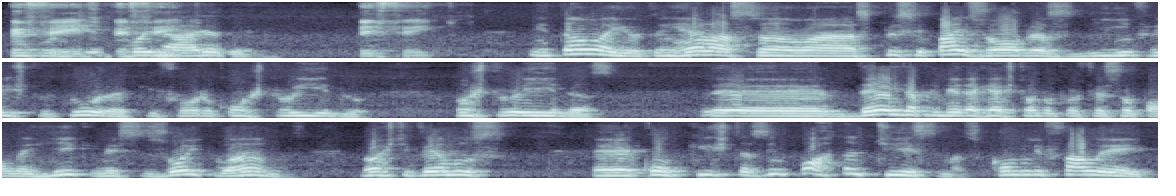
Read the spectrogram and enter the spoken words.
Perfeito, perfeito. Foi na área dele. Perfeito. Então, Ailton, em relação às principais obras de infraestrutura que foram construído, construídas é, desde a primeira questão do professor Paulo Henrique, nesses oito anos, nós tivemos é, conquistas importantíssimas. Como lhe falei,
